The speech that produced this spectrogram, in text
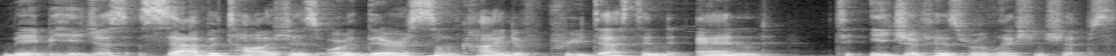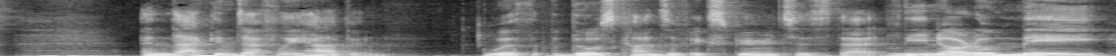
maybe he just sabotages or there's some kind of predestined end to each of his relationships. And that can definitely happen with those kinds of experiences that Leonardo may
